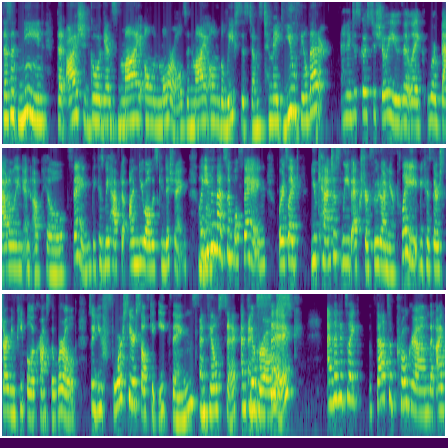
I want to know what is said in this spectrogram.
doesn't mean that i should go against my own morals and my own belief systems to make you feel better And it just goes to show you that like we're battling an uphill thing because we have to undo all this conditioning. Like Mhm. even that simple thing where it's like you can't just leave extra food on your plate because there's starving people across the world. So you force yourself to eat things and feel sick and feel gross. sick. And then it's like that's a program that I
